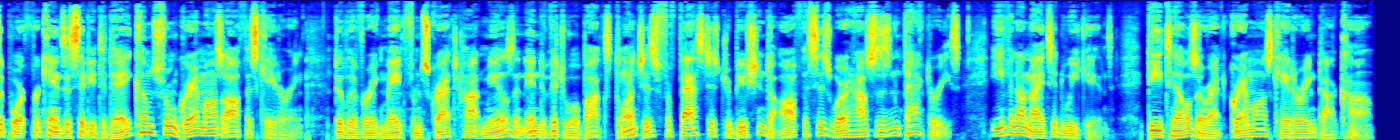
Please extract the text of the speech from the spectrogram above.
Support for Kansas City Today comes from Grandma's Office Catering, delivering made from scratch hot meals and individual boxed lunches for fast distribution to offices, warehouses, and factories, even on nights and weekends. Details are at grandmascatering.com.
